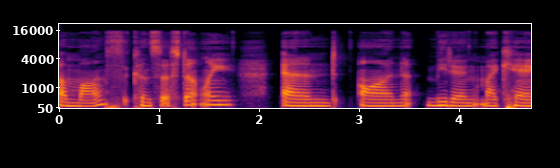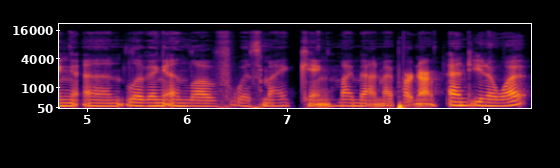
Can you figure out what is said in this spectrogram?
a month consistently and on meeting my king and living in love with my king, my man, my partner. And you know what?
